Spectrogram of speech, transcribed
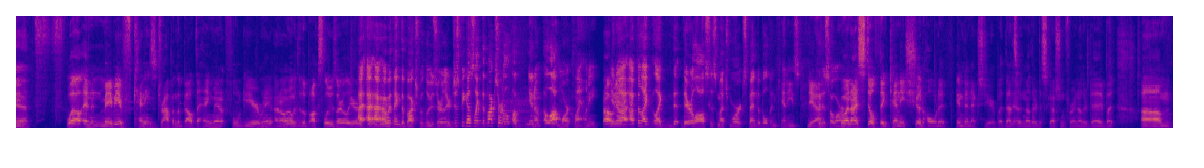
yeah. Well, and then maybe if Kenny's dropping the belt to Hangman at full gear, maybe I don't know. Did the Bucks lose earlier? I, I, I would think the Bucks would lose earlier, just because like the Bucks are, uh, you know, a lot more clowny. Oh, you know, yeah. I, I feel like like th- their loss is much more expendable than Kenny's yeah. to this whole arc. Well, and I still think Kenny should hold it into next year, but that's another discussion for another day. But um,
